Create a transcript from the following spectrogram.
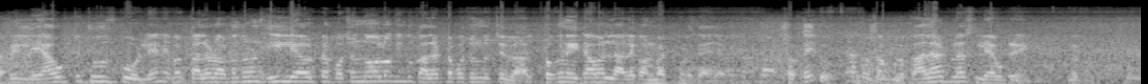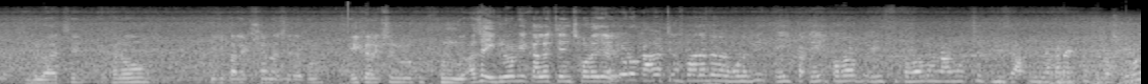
আপনি লেআউট তো চুজ করলেন এবার কালার আপনার ধরুন এই লেআউটটা পছন্দ হলো কিন্তু কালারটা পছন্দ হচ্ছে লাল তখন এইটা আবার লালে কনভার্ট করে দেওয়া যাবে। সব তাই তো? সবগুলো কালার প্লাস লেআউটের একই। দেখুন এগুলো আছে। এখানেও কিছু কালেকশন আছে দেখুন। এই কালেকশনগুলো খুব সুন্দর। আচ্ছা এগুলোর কি কালার চেঞ্জ করা যাবে? এগুলো কালার চেঞ্জ করা যাবে বলে দিই এই এই কভার এই কভারগুলোর নাম হচ্ছে ব্লিজা আপনি জায়গাটা একটু ফোকাস করুন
